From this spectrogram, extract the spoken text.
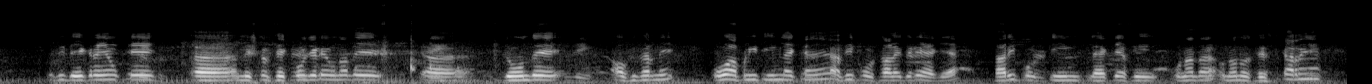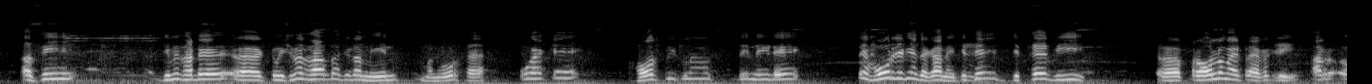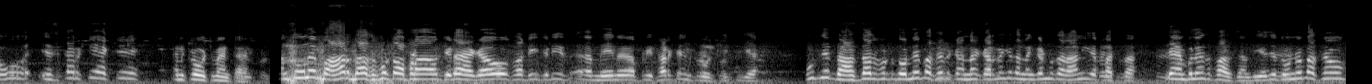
ਤੁਸੀਂ ਦੇਖ ਰਹੇ ਹੋ ਕਿ ਮਿਸਟਰ ਸੇਖੋਂ ਜਿਹੜੇ ਉਹਨਾਂ ਦੇ ਜ਼ੋਨ ਦੇ ਆਫੀਸਰ ਨੇ ਉਹ ਆਪਣੀ ਟੀਮ ਲੈ ਕੇ ਆਏ। ਅਸੀਂ ਪੁਲਿਸ ਵਾਲੇ ਜਿਹੜੇ ਹੈਗੇ ਆ ਸਾਰੀ ਪੁਲਿਸ ਟੀਮ ਲੈ ਕੇ ਅਸੀਂ ਉਹਨਾਂ ਦਾ ਉਹਨਾਂ ਨੂੰ ਅਸਿਸਟ ਕਰ ਰਹੇ ਹਾਂ। ਅਸੀਂ ਜਿਵੇਂ ਸਾਡੇ ਕਮਿਸ਼ਨਰ ਸਾਹਿਬ ਦਾ ਜਿਹੜਾ ਮੇਨ ਮਨੋਰਥ ਹੈ ਉਹ ਹੈ ਕਿ ਹਸਪੀਟਲਾਂ ਦੇ ਨੇੜੇ ਤੇ ਹੋਰ ਜਿਹੜੀਆਂ ਜਗ੍ਹਾ ਨੇ ਜਿੱਥੇ ਜਿੱਥੇ ਵੀ ਪ੍ਰੋਬਲਮ ਹੈ ਟ੍ਰੈਫਿਕ ਦੀ ਔਰ ਉਹ ਇਸ ਕਰਕੇ ਹੈ ਕਿ ਐਨਕਰੋਚਮੈਂਟ ਹੈ। ਅੰਤੋਂ ਉਹਨੇ ਬਾਹਰ 10 ਫੁੱਟ ਆਪਣਾ ਜਿਹੜਾ ਹੈਗਾ ਉਹ ਸਾਡੀ ਜਿਹੜੀ ਮੇਨ ਆਪਣੀ ਸੜਕ ਇਨਕਰੋਚ ਕੀਤੀ ਹੈ। ਹੁਣ ਜੇ 10-10 ਫੁੱਟ ਦੋਨੇ ਪਾਸੇ ਦੁਕਾਨਾਂ ਕਰਨਗੇ ਤਾਂ ਲੰਘਣ ਨੂੰ ਤਾਂ ਰਾਹ ਨਹੀਂ ਬਚਦਾ ਤੇ ਐਂਬੂਲੈਂਸ ਫਸ ਜਾਂਦੀ ਹੈ। ਜੇ ਦੋਨੋਂ ਪਾਸਿਓਂ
